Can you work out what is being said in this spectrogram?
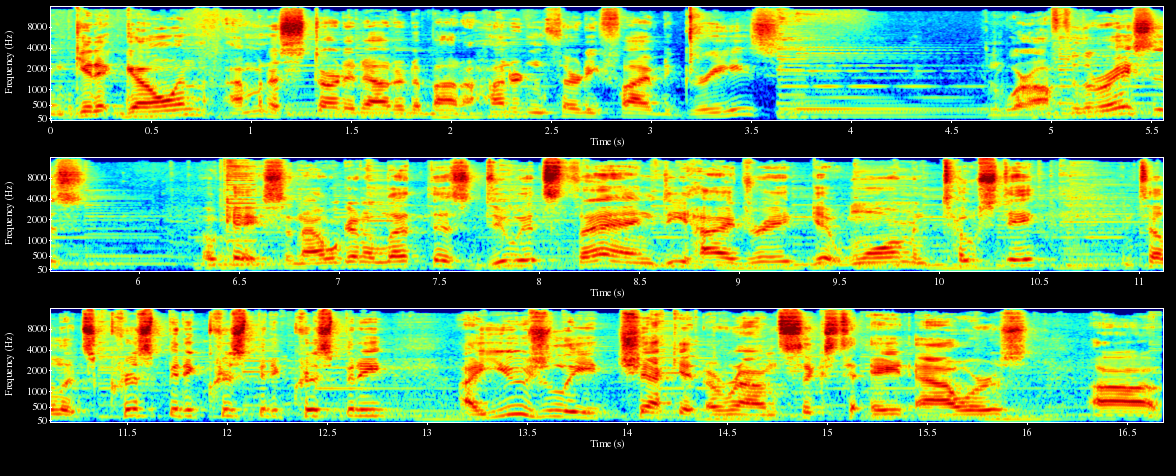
and get it going. I'm gonna start it out at about 135 degrees and we're off to the races. Okay, so now we're gonna let this do its thing, dehydrate, get warm and toasty until it's crispity, crispity, crispity. I usually check it around six to eight hours. Uh,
